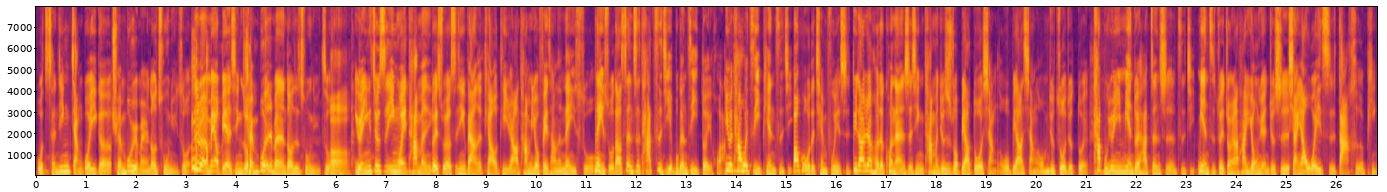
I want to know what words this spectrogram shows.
我曾经讲过一个，全部日本人都是处女座，日本人没有别的星座，全部日本人都是处女座啊，原因就是因为他们对所有事情非常的挑剔，然后他们又非常的内缩，内缩到甚至他自己也不跟自己对话，因为他会自己骗自己。包括我的前夫也是，遇到任何的困难的事情，他们就是说不要多想了，我不要想了，我们就做就对了。他不愿意面对他真实的自己，面子最重要，他永远就是想要维持大和平，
